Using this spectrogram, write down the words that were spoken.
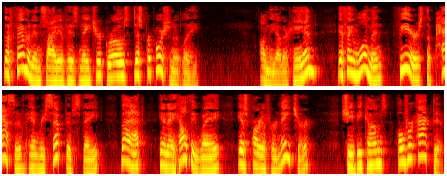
the feminine side of his nature grows disproportionately. On the other hand, if a woman fears the passive and receptive state that, in a healthy way, is part of her nature, she becomes overactive.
